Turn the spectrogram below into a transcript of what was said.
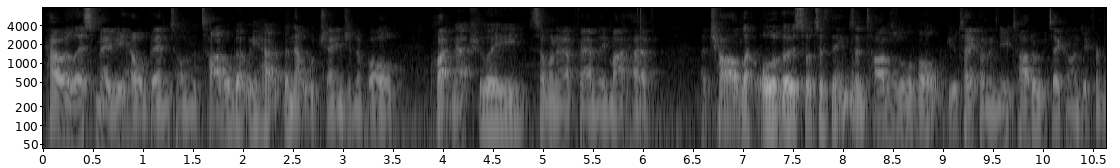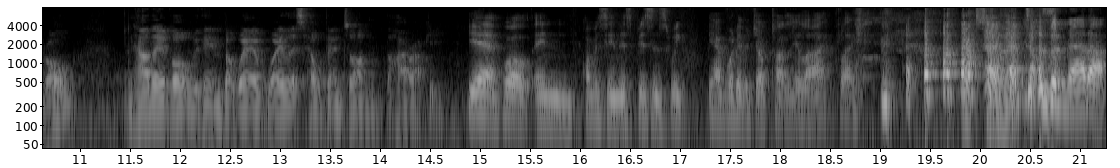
How we're less maybe hell bent on the title that we have, and that will change and evolve quite naturally. Someone in our family might have a child, like all of those sorts of things, and titles will evolve. You'll take on a new title, you take on a different role, and how they evolve within. But we're way less hell bent on the hierarchy. Yeah, well, in obviously in this business, we have whatever job title you like. Like, Excellent. it doesn't matter.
